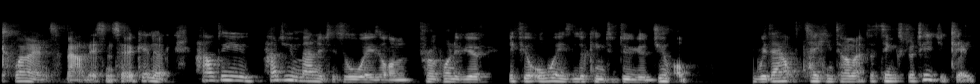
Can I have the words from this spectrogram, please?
clients about this and say, okay, look, how do you how do you manage this always on from a point of view of if you're always looking to do your job without taking time out to think strategically,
